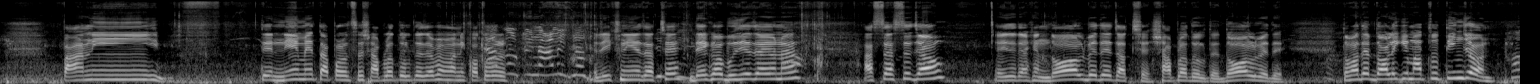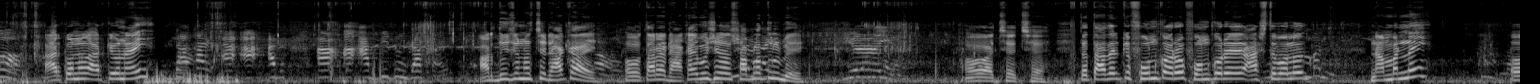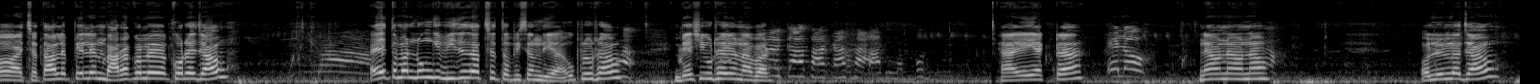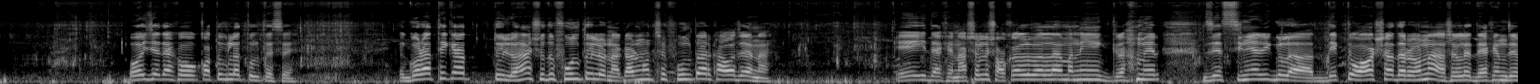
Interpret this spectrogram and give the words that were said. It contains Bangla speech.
পানিতে নেমে তারপর হচ্ছে সাপলা তুলতে যাবে মানে কত রিক্স নিয়ে যাচ্ছে। দেখো বুঝিয়ে যাও না। আস্তে আস্তে যাও। এই যে দেখেন দল বেঁধে যাচ্ছে সাপলা তুলতে দল বেঁধে। তোমাদের দলে কি মাত্র তিনজন? আর কোনো আর কেউ নাই? আর দুইজন হচ্ছে ঢাকায়? ও তারা ঢাকায় বসে শাপলা তুলবে? ও আচ্ছা আচ্ছা। তা তাদেরকে ফোন করো ফোন করে আসতে বলো। নাম্বার নেই। ও আচ্ছা তাহলে পেলেন ভাড়া করে করে যাও। এই তোমার লুঙ্গি ভিজে যাচ্ছে তো পিছন দিয়া। উপরে উঠাও। বেশি উঠাইও না আবার। হ্যাঁ এই একটা। নাও নাও নাও। অলিউল্লা যাও। ওই যে দেখো কতগুলো তুলতেছে। গোড়া থেকে তুইলো হ্যাঁ? শুধু ফুল তুইলো না, কারণ হচ্ছে ফুল তো আর খাওয়া যায় না। এই দেখেন, আসলে সকালবেলা মানে গ্রামের যে সিনারিগুলো দেখতে অসাধারণ, না? আসলে দেখেন যে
